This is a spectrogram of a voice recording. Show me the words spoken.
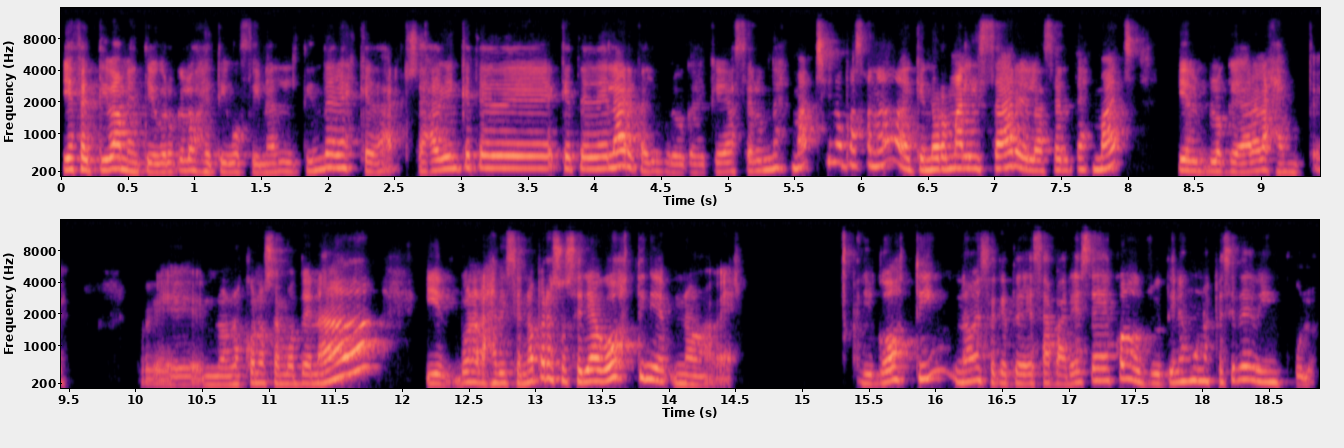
Y efectivamente, yo creo que el objetivo final del Tinder es quedar. Entonces, alguien que te dé, que te dé larga, yo creo que hay que hacer un desmatch y no pasa nada. Hay que normalizar el hacer desmatch y el bloquear a la gente porque no nos conocemos de nada y bueno, la gente dice, no, pero eso sería ghosting. No, a ver, el ghosting, ¿no? Ese que te desaparece es cuando tú tienes una especie de vínculo.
